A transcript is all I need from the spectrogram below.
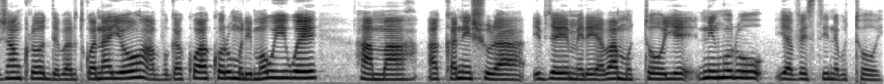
jean claude barutwa nayo avuga ko akora umurimo wiwe hama akanishura ibyo yemereye abamutoye n'inkuru ya vestine butoye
